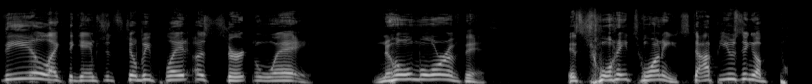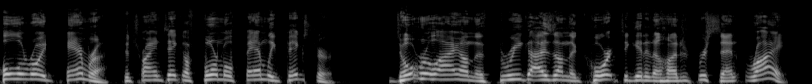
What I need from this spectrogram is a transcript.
feel like the game should still be played a certain way. No more of this. It's 2020. Stop using a Polaroid camera to try and take a formal family picture. Don't rely on the three guys on the court to get it 100% right.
